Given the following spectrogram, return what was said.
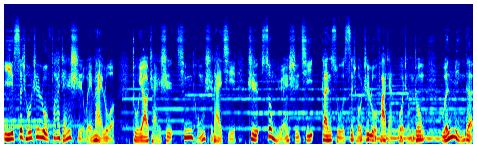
以丝绸之路发展史为脉络，主要展示青铜时代起至宋元时期甘肃丝绸之路发展过程中文明的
